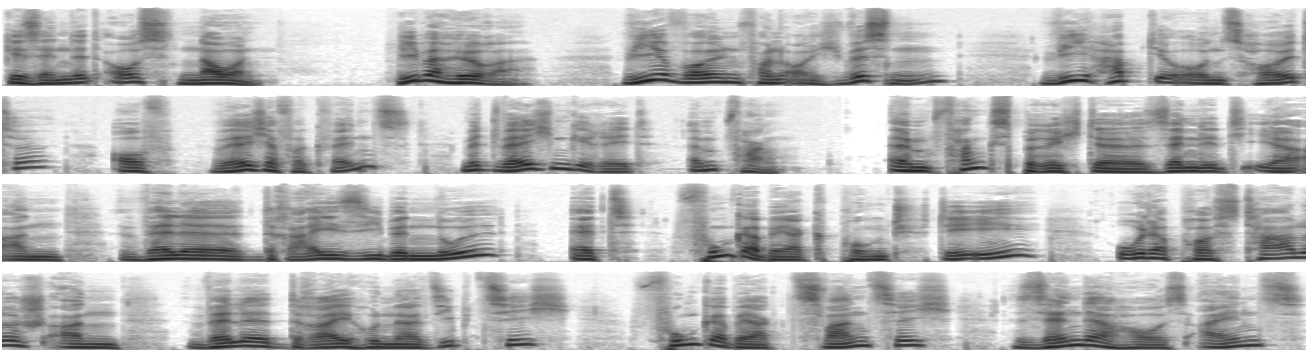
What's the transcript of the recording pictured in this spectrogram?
gesendet aus Nauen. Lieber Hörer, wir wollen von euch wissen, wie habt ihr uns heute auf welcher Frequenz mit welchem Gerät empfangen? Empfangsberichte sendet ihr an Welle 370 at funkerberg.de oder postalisch an Welle 370 Funkerberg 20 Senderhaus 1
